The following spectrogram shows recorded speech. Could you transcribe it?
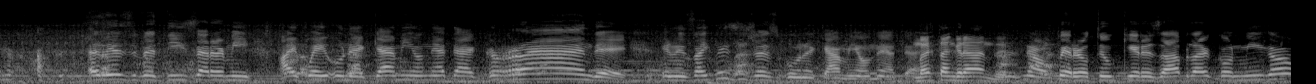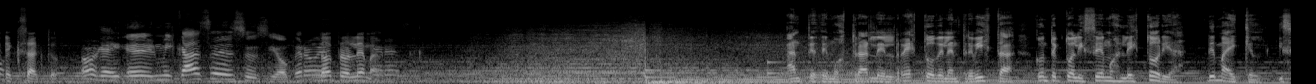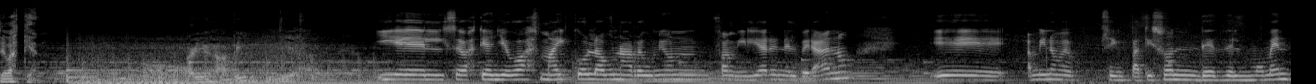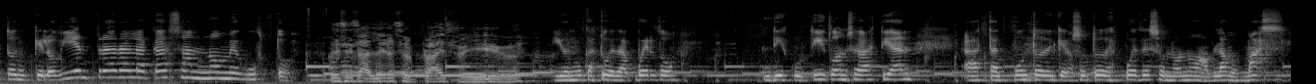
Elizabeth dice a mí, ahí fue una camioneta grande. And it's like, this is just una camioneta. No es tan grande. No, pero tú quieres hablar conmigo? Exacto. Ok, en mi casa es sucio, pero... No hay problema. Antes de mostrarle el resto de la entrevista, contextualicemos la historia de Michael y Sebastián. Are you happy? Y el Sebastián llevó a Michael a una reunión familiar en el verano. Eh, a mí no me simpatizó desde el momento en que lo vi entrar a la casa, no me gustó. This is a little surprise for you. Yo nunca estuve de acuerdo, discutí con Sebastián hasta el punto de que nosotros después de eso no nos hablamos más.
